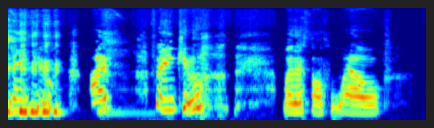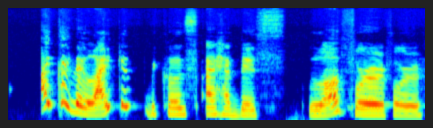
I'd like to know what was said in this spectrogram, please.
Thank you. I thank you. But I thought, well, I kind of like it because I have this love for for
